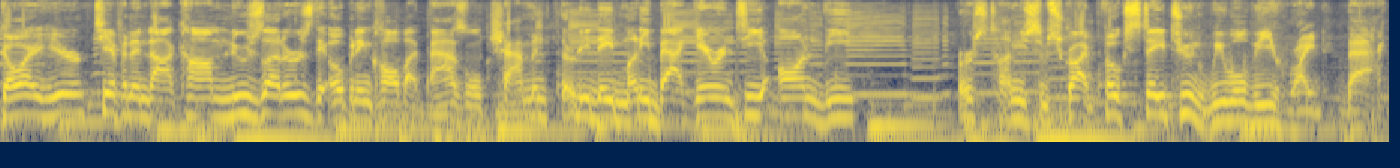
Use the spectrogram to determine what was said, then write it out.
go right here, TFNN.com, newsletters, the opening call by Basil Chapman, 30 day money back guarantee on the first time you subscribe. Folks, stay tuned. We will be right back.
